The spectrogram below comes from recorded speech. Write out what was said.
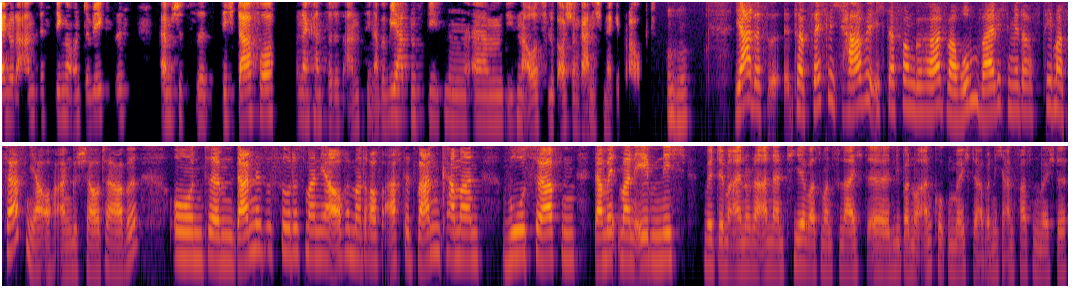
ein oder andere Stinger unterwegs ist, ähm, schützt es dich davor und dann kannst du das anziehen. Aber wir hatten es diesen, ähm, diesen Ausflug auch schon gar nicht mehr gebraucht. Mhm. Ja, das äh, tatsächlich habe ich davon gehört. Warum? Weil ich mir das Thema Surfen ja auch angeschaut habe und ähm, dann ist es so, dass man ja auch immer darauf achtet, wann kann man wo surfen, damit man eben nicht mit dem einen oder anderen Tier, was man vielleicht äh, lieber nur angucken möchte, aber nicht anfassen möchte,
